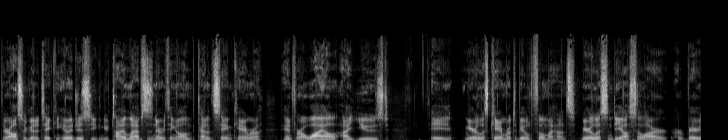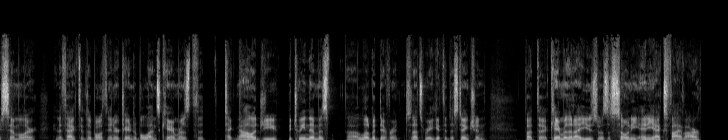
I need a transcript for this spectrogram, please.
They're also good at taking images, so you can do time lapses and everything on kind of the same camera. And for a while, I used a mirrorless camera to be able to film my hunts. Mirrorless and DSLR are very similar in the fact that they're both interchangeable lens cameras. The technology between them is uh, a little bit different, so that's where you get the distinction. But the camera that I used was a Sony NEX5R.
